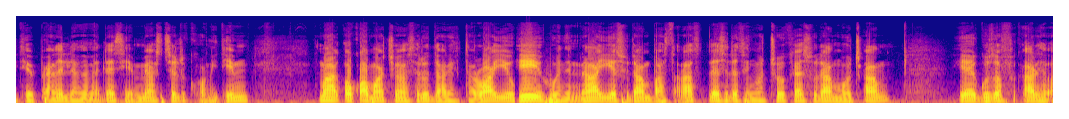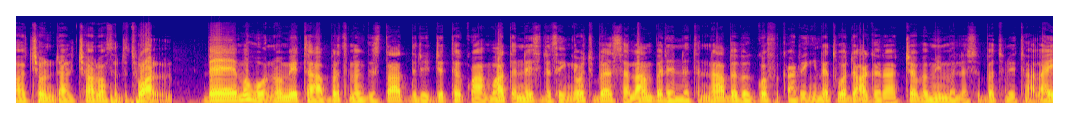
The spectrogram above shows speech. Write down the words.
ኢትዮጵያውያንን ለመመለስ የሚያስችል ኮሚቴም ማቋቋማቸውን ያስረዱት ዳይሬክተሯ ይሁንና የሱዳን ባለስልጣናት ለስደተኞቹ ከሱዳን መውጫ የጉዞ ፍቃድ ሊሰጧቸው እንዳልቻሉ አስረድተዋል። በመሆኑም የተባበሩት መንግስታት ድርጅት ተቋማት እነዚህ ስደተኞች በሰላም በደህንነትና በበጎ ፈቃደኝነት ወደ አገራቸው በሚመለሱበት ሁኔታ ላይ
